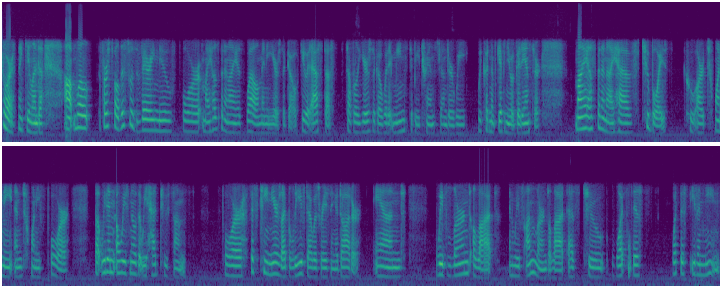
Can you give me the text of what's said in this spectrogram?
Sure. Thank you, Linda. Uh, well, first of all, this was very new for my husband and I as well many years ago. If you had asked us several years ago what it means to be transgender, we, we couldn't have given you a good answer. My husband and I have two boys who are 20 and 24, but we didn't always know that we had two sons. For 15 years, I believed I was raising a daughter, and we've learned a lot and we've unlearned a lot as to what this what this even means.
